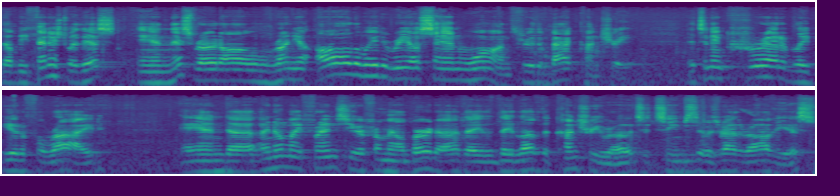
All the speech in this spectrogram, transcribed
they'll be finished with this, and this road will run you all the way to Rio San Juan through the backcountry. It's an incredibly beautiful ride, and uh, I know my friends here from Alberta. They they love the country roads. It seems it was rather obvious.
